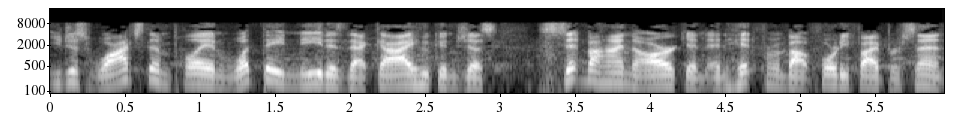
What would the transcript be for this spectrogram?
you just watch them play, and what they need is that guy who can just sit behind the arc and, and hit from about 45%.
